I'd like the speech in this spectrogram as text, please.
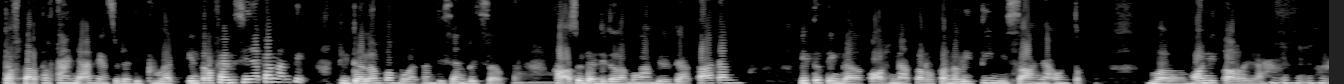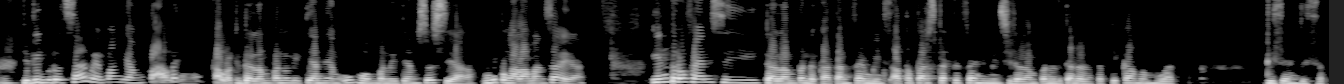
daftar pertanyaan yang sudah dibuat. Intervensinya kan nanti di dalam pembuatan desain research. Kalau sudah di dalam mengambil data kan itu tinggal koordinator peneliti misalnya untuk memonitor ya. Jadi menurut saya memang yang paling kalau di dalam penelitian yang umum, penelitian sosial, ini pengalaman saya, intervensi dalam pendekatan feminis atau perspektif feminis dalam penelitian adalah ketika membuat desain riset.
